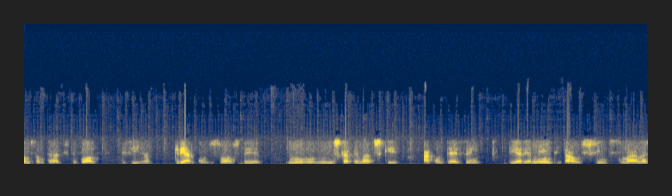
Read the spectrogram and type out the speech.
Federação Moçambicana de Futebol, devia criar condições de, no, nos campeonatos que acontecem diariamente aos fins de semana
